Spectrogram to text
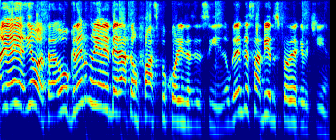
Ah, e, e, outra, o Grêmio não ia liberar tão fácil pro Corinthians assim. O Grêmio já sabia dos problemas que ele tinha.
